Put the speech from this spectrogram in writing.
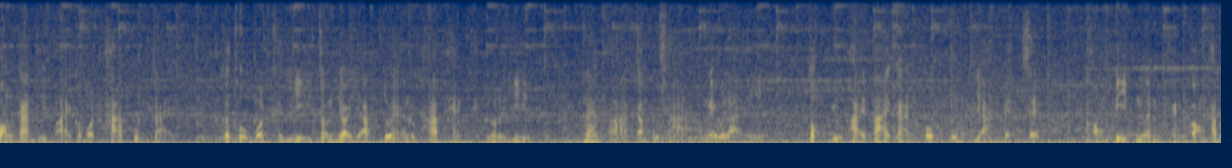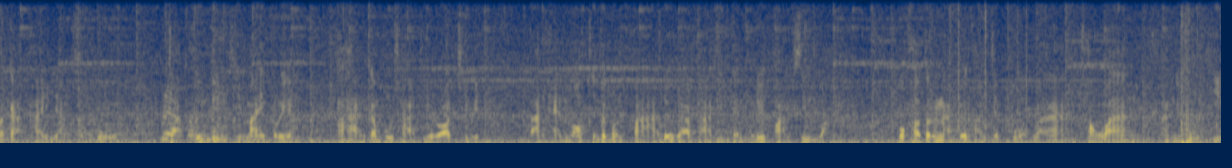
ป้องกันที่ฝ่ายกบฏภาคภูมิใจ ก็ถูกบดขยี้จนย่อยยับด้วยอนุภาพแห่งเทคโนโลยีน่านฟ้ากัมพูชาในเวลานี้ ตกอยู่ภายใต้การควบคุมอย่างเบ็ดเสร็จ ของปีกเงินแห่งกองทัพอากาศไทยอย่างสมบูรณ์ จากพื้นดินที่ไม่เกรียม ทหารกัมพูชาที่รอดชีวิต ต่างแหนมองขึ้นไปบนฟ้าด้วยแววตาที่เต็มไปด้วยความสิ้นหวัง พวกเขาตระหนักด้วยความเจ็บปวดว่าช่องว่างทางยุทธวิธี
